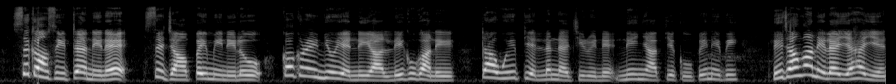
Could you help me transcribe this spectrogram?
။စစ်ကောင်စီတပ်အနေနဲ့စစ်ကြောင်းပိတ်မိနေလို့ကော့ကရိတ်မြို့ရဲ့နေရာ၄ခုကနေတာဝေးပစ်လက်နက်ကြီးတွေနဲ့နေညာပစ်ကူပေးနေပြီးလေကြောင်းကနေလည်းရဟတ်ရင်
